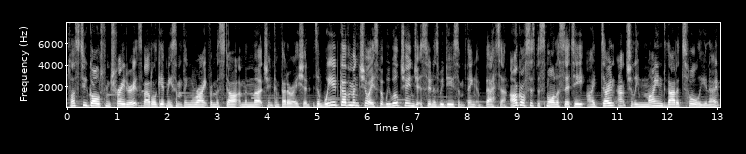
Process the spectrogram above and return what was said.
plus two gold from trade routes. That'll give me something right from the start and the Merchant Confederation. It's a weird government choice, but we will change it as soon as we do something better. Argos is the smaller city. I don't actually mind that at all, you know.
